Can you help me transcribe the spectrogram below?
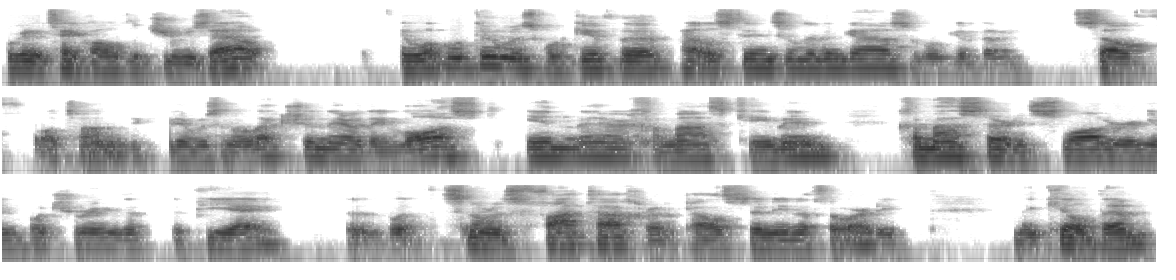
We're going to take all the Jews out, and what we'll do is we'll give the Palestinians who live in Gaza, we'll give them self autonomy." There was an election there. They lost in there. Hamas came in. Hamas started slaughtering and butchering the, the PA, uh, what's known as Fatah or the Palestinian Authority. They killed them.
